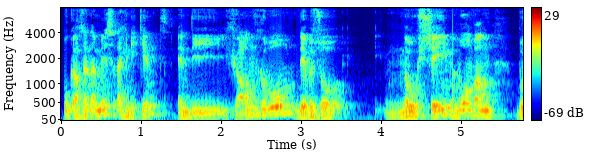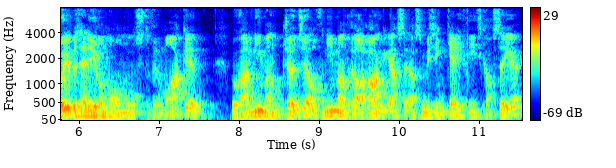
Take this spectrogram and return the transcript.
ook al zijn dat mensen dat je niet kent en die gaan gewoon, die hebben zo no shame. Gewoon van, boeien, we zijn hier om, om ons te vermaken. We gaan niemand judgen of niemand raar aankijken als, als misschien een karakter iets gaat zeggen.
